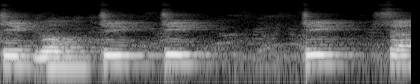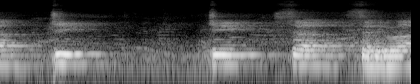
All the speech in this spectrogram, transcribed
Cik lo cik cik cik sa cik cik sa satu dua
